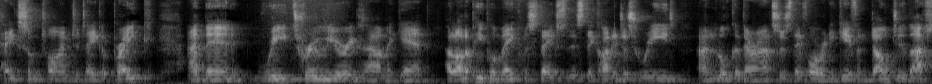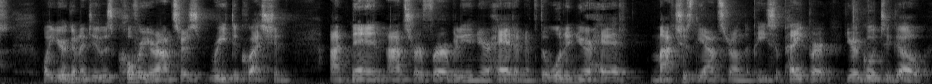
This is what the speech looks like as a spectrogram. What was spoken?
take some time to take a break and then read through your exam again. A lot of people make mistakes with this. They kind of just read and look at their answers they've already given. Don't do that. What you're going to do is cover your answers, read the question, and then answer it verbally in your head. And if the one in your head matches the answer on the piece of paper, you're good to go.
